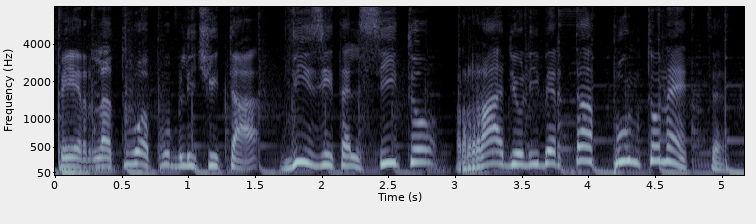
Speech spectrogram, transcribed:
Per la tua pubblicità visita il sito radiolibertà.net.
